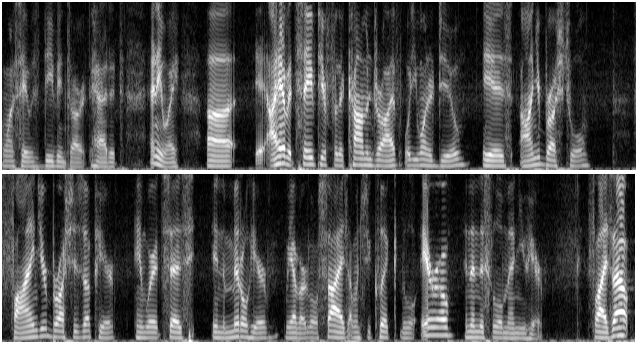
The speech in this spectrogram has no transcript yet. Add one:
I want to say it was DeviantArt had it. Anyway, uh, I have it saved here for the common drive. What you want to do is on your brush tool, find your brushes up here, and where it says in the middle here, we have our little size. I want you to click the little arrow and then this little menu here. It flies out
